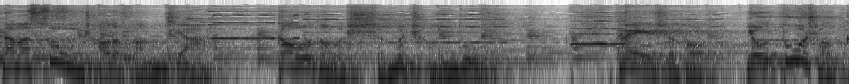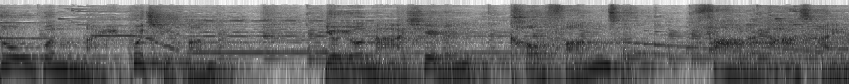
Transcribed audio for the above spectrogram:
那么宋朝的房价高到了什么程度？那时候有多少高官买不起房？又有哪些人靠房子发了大财呢？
